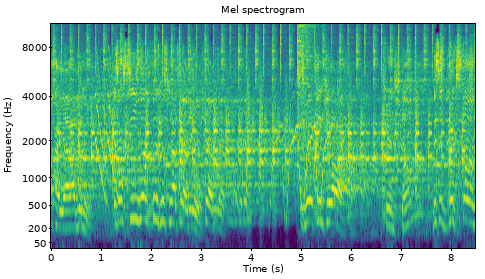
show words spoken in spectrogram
This not backyard, you know. It's a serious business, me I tell you. Tell you. It's where you think you are. Princeton? This is Brixton.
